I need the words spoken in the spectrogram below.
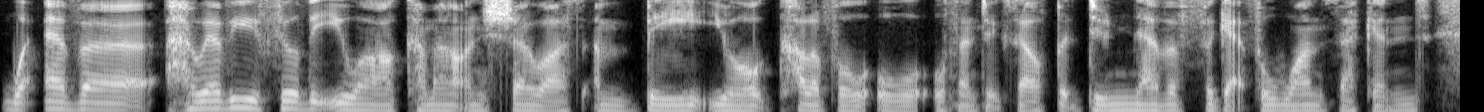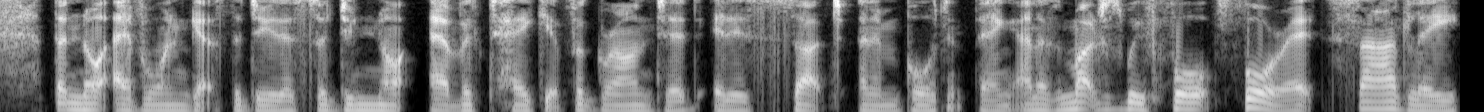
whatever, however you feel that you are, come out and show us and be your colorful or authentic self. But do never forget for one second that not everyone gets to do this. So do not ever take it for granted. It is such an important thing. And as much as we fought for it, sadly,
